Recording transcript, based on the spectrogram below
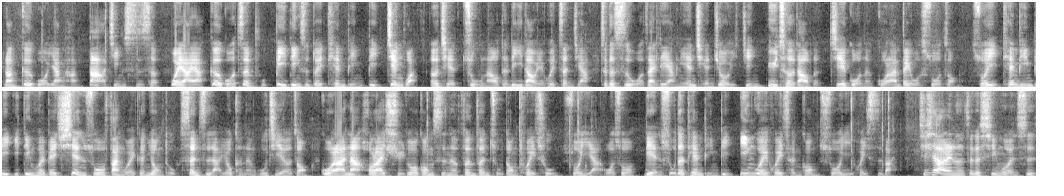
让各国央行大惊失色。未来啊，各国政府必定是对天平币监管，而且阻挠的力道也会增加。这个是我在两年前就已经预测到的，结果呢，果然被我说中了。所以天平币一定会被限缩范围跟用途，甚至啊，有可能无疾而终。果然呐、啊，后来许多公司呢纷纷主动退出。所以啊，我说脸书的天平币因为会成功，所以会失败。接下来呢，这个新闻是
